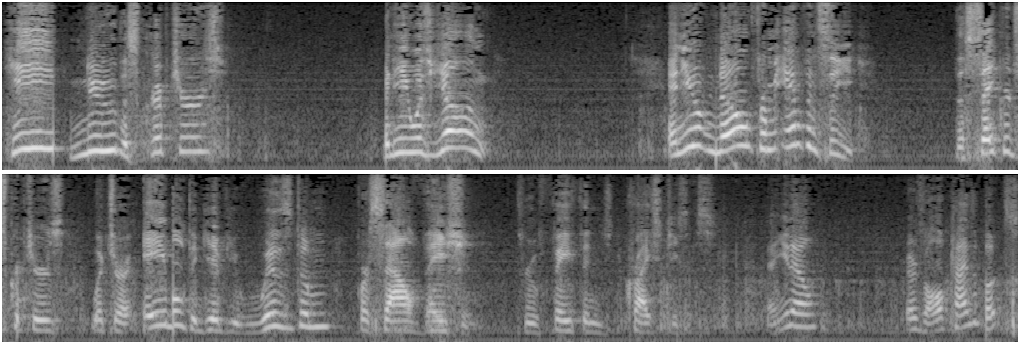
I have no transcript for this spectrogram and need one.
He knew the scriptures when he was young. And you have known from infancy the sacred scriptures which are able to give you wisdom for salvation through faith in Christ Jesus. Now you know, there's all kinds of books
